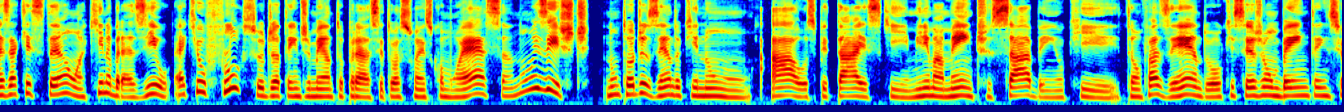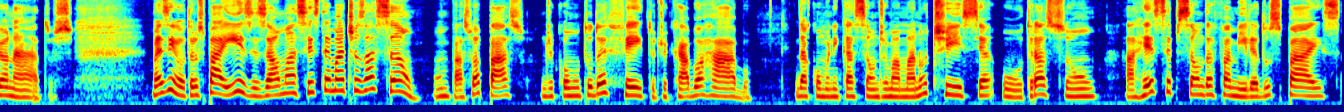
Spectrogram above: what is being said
Mas a questão aqui no Brasil é que o fluxo de atendimento para situações como essa não existe. Não estou dizendo que não há hospitais que minimamente sabem o que estão fazendo ou que sejam bem intencionados. Mas em outros países há uma sistematização, um passo a passo, de como tudo é feito, de cabo a rabo da comunicação de uma má notícia, o ultrassom, a recepção da família dos pais,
